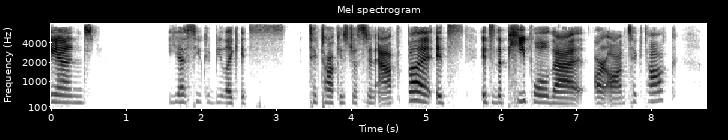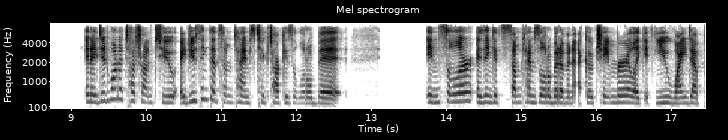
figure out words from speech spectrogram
and yes, you could be like it's TikTok is just an app, but it's it's the people that are on TikTok. And I did want to touch on too. I do think that sometimes TikTok is a little bit insular. I think it's sometimes a little bit of an echo chamber. Like if you wind up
